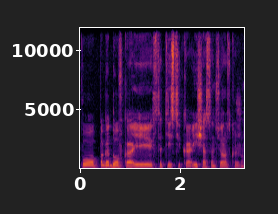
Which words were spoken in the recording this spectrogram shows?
по погодовка и статистика. И сейчас вам все расскажу.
